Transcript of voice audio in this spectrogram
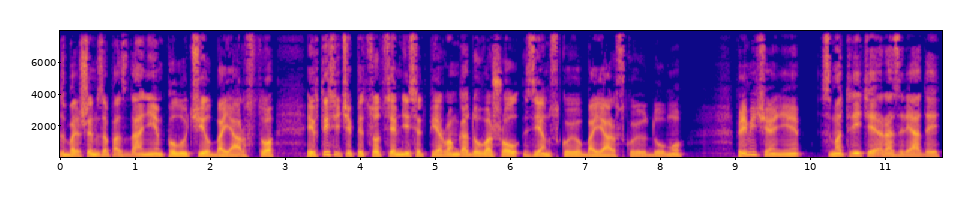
с большим запозданием получил боярство и в 1571 году вошел в Земскую Боярскую думу. Примечание. Смотрите разряды,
